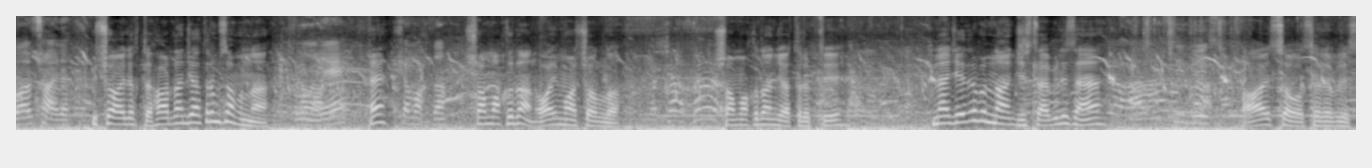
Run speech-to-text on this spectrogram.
Var 3 aylı. 3 aylıqdır. Hardan gətirmisən bunları? Bunları Hə? Şamak'tan. Şamaxıdan. Ay maşallah. Şamaxıdan gətiribdi. Nə gedir bundan cinslər bilirsən? Ay sağ ol, selebriz.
